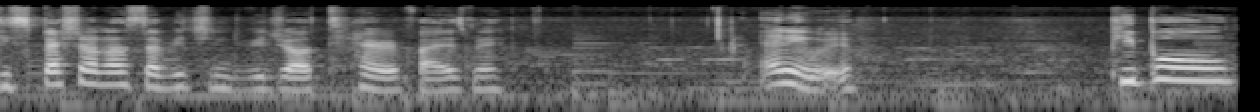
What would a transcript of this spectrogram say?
the specialness of each individual terrifies me. Anyway, people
